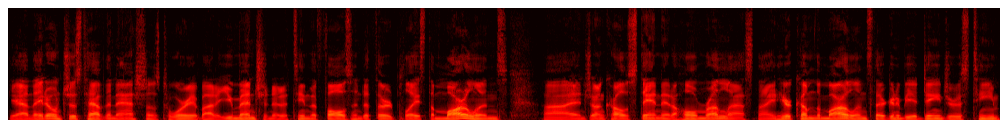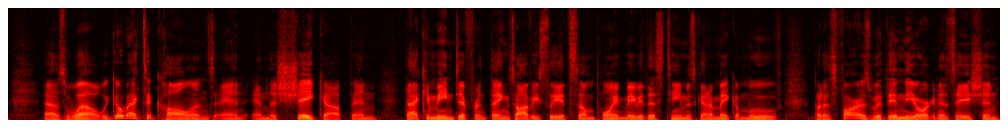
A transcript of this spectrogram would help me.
Yeah, and they don't just have the Nationals to worry about it. You mentioned it, a team that falls into third place. The Marlins uh, and Giancarlo Stanton had a home run last night. Here come the Marlins. They're going to be a dangerous team as well. We go back to Collins and, and the shakeup, and that can mean different things. Obviously, at some point, maybe this team is going to make a move. But as far as within the organization,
